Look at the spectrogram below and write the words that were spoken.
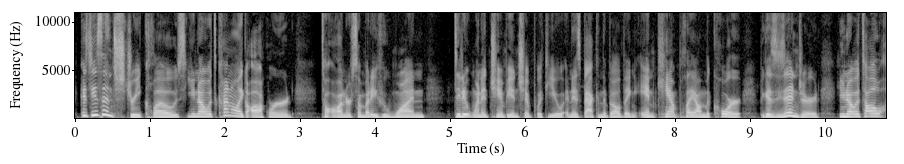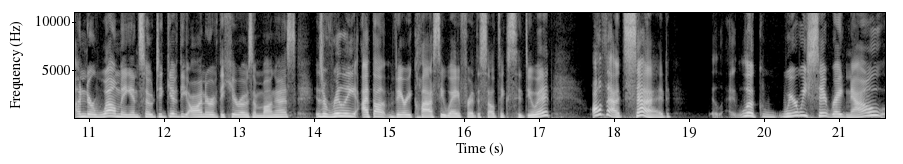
because he's in street clothes. You know, it's kind of like awkward to honor somebody who won. Didn't win a championship with you and is back in the building and can't play on the court because he's injured. You know, it's all underwhelming. And so to give the honor of the heroes among us is a really, I thought, very classy way for the Celtics to do it. All that said, look, where we sit right now,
